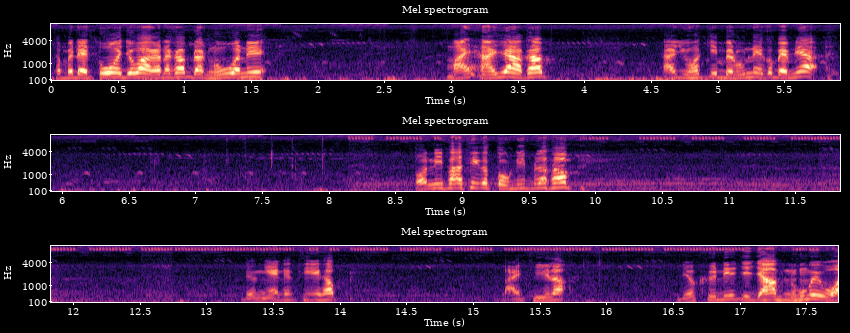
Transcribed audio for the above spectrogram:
ถ้าไม่ได้ตัวจะว่ากันนะครับ ดักหนูวันนี้ หมายหายากครับหาอยู่หากินแบบลุงเนี่ยก็แบบเนี้ยตอนนี้พระอาทิตย์ก็ตกดินไปแล้วครับ เดี๋ยวแงนทักทีครับ หลายทีแล้ว เดี๋ยวคืนนี้จะยามหนูไม่ไหว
